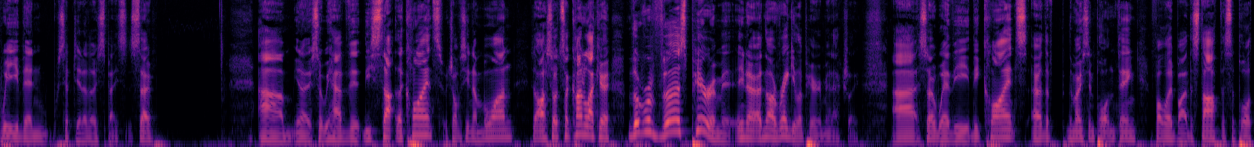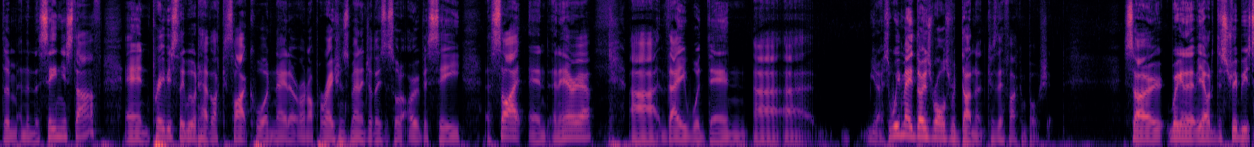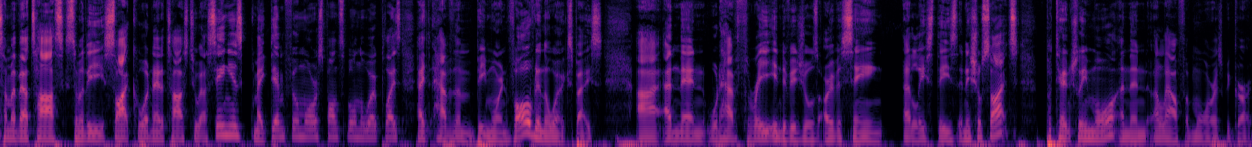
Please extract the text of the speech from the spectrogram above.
we then stepped into those spaces. So um, you know, so we have the the start the clients, which obviously number one. Oh, so it's kind of like a the reverse pyramid, you know, not a regular pyramid actually. Uh, so where the the clients are the the most important thing, followed by the staff that support them, and then the senior staff. And previously we would have like a site coordinator or an operations manager, those that sort of oversee a site and an area. Uh, they would then, uh, uh, you know, so we made those roles redundant because they're fucking bullshit. So we're going to be able to distribute some of our tasks, some of the site coordinator tasks to our seniors, make them feel more responsible in the workplace, have them be more involved in the workspace, uh, and then would have three individuals overseeing at least these initial sites, potentially more, and then allow for more as we grow.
